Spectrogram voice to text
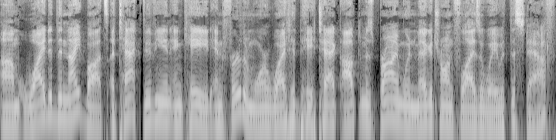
Um, why did the Nightbots attack Vivian and Cade? And furthermore, why did they attack Optimus Prime when Megatron flies away with the staff?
